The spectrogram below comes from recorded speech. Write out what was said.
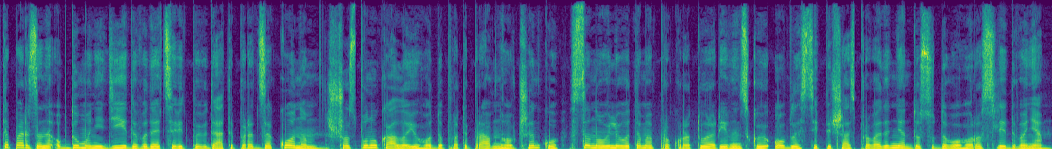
Тепер за необдумані дії доведеться відповідати перед законом. Що спонукало його до протиправного вчинку, встановлюватиме прокуратура Рівненської області під час проведення досудового розслідування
